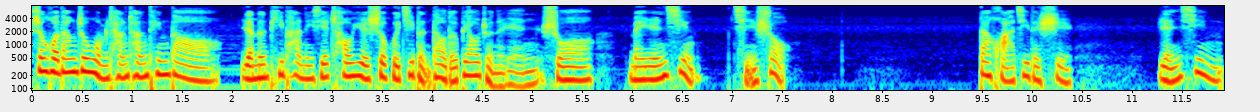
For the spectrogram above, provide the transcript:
生活当中，我们常常听到人们批判那些超越社会基本道德标准的人，说没人性、禽兽。但滑稽的是，人性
